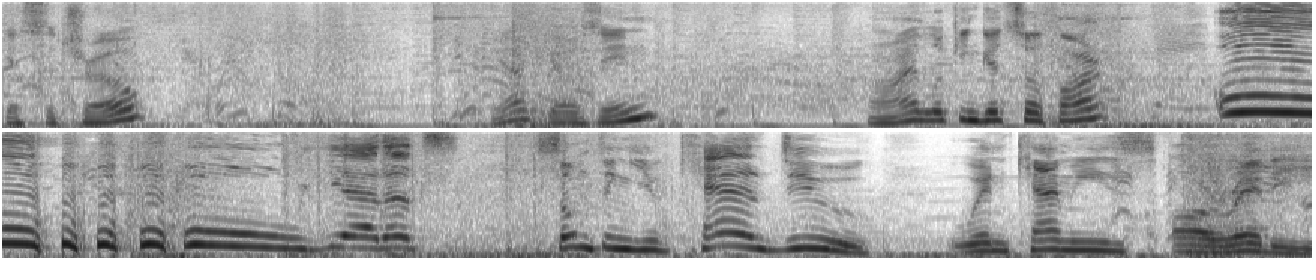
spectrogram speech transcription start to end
Gets the throw. Yeah, goes in. Alright, looking good so far. Oh, yeah, that's something you can't do when camis are ready.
